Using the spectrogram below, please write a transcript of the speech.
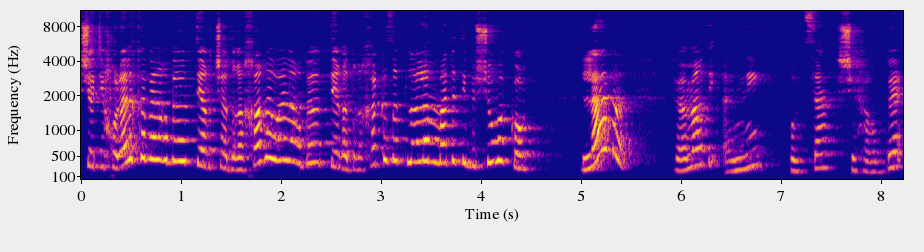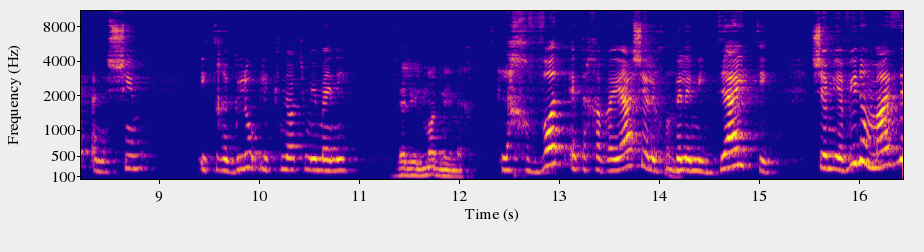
כשאת יכולה לקבל הרבה יותר, כשהדרכה ראויה להרבה יותר, הדרכה כזאת לא למדתי בשום מקום. למה? ואמרתי, אני רוצה שהרבה אנשים יתרגלו לקנות ממני. וללמוד ממך. לחוות את החוויה של נכון. בלמידה איתי. שהם יבינו מה זה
